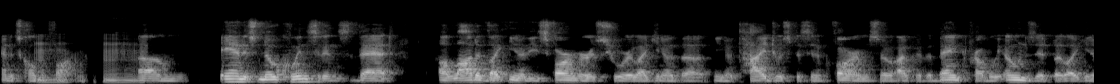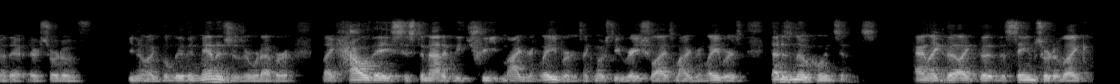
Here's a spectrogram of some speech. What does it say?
and it's called mm-hmm. a farm mm-hmm. um, and it's no coincidence that a lot of like you know these farmers who are like you know the you know tied to a specific farm so okay the bank probably owns it but like you know they're, they're sort of you know like the live-in managers or whatever like how they systematically treat migrant laborers like mostly racialized migrant laborers that is no coincidence. And like the like the the same sort of like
